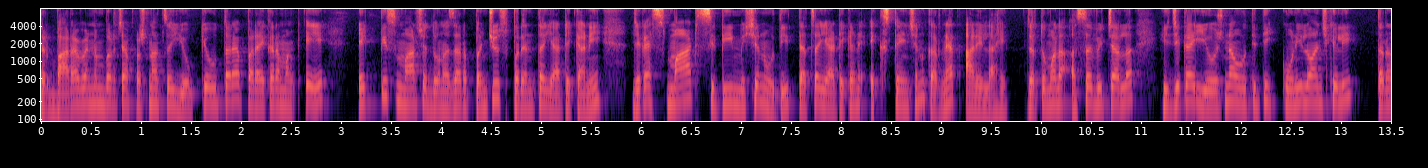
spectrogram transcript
तर बाराव्या नंबरच्या प्रश्नाचं योग्य उत्तर आहे. पर्याय क्रमांक ए एकतीस मार्च दोन हजार पंचवीसपर्यंत या ठिकाणी जे काय स्मार्ट सिटी मिशन होती त्याचं या ठिकाणी एक्सटेन्शन करण्यात आलेलं आहे. जर तुम्हाला असं विचारलं ही जी काही योजना होती ती कोणी लॉन्च केली? तर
